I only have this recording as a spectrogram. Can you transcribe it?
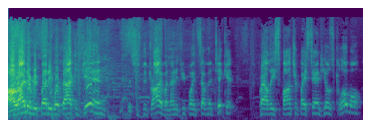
All right, everybody, we're back again. This is the drive on 93.7 The Ticket, proudly sponsored by Sand Hills Global.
